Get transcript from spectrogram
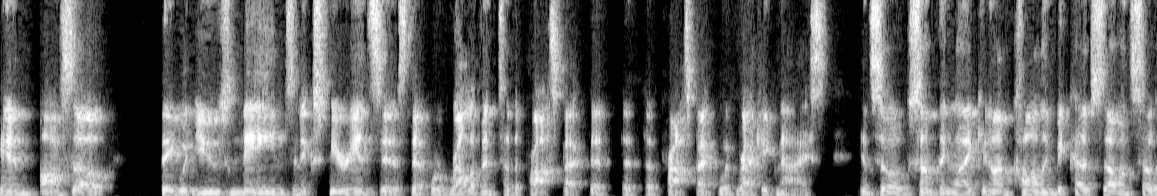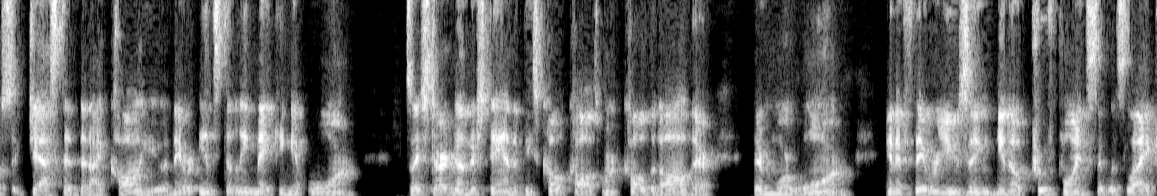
And also they would use names and experiences that were relevant to the prospect that, that the prospect would recognize. And so something like, you know, I'm calling because so and so suggested that I call you, and they were instantly making it warm so I started to understand that these cold calls weren't cold at all. They're they're more warm. And if they were using, you know, proof points that was like,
